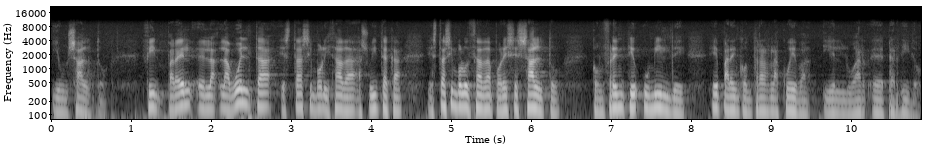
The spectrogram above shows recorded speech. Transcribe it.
y un salto. En fin, para él eh, la, vuelta está simbolizada, a su Ítaca, está simbolizada por ese salto con frente humilde eh, para encontrar la cueva y el lugar eh, perdido.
